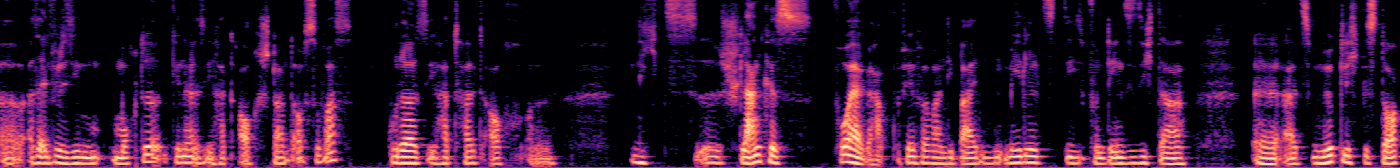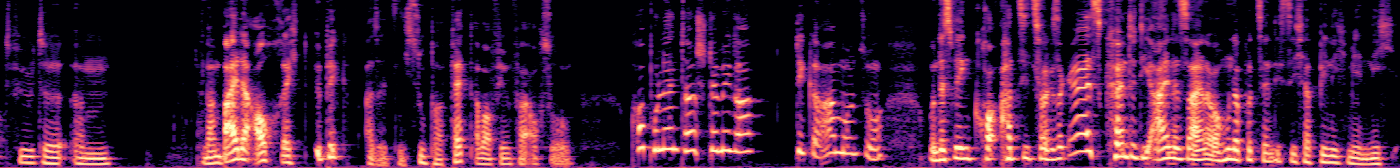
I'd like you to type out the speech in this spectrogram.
äh, also entweder sie mochte Kinder, sie hat auch Stand auf sowas, oder sie hat halt auch äh, nichts äh, Schlankes vorher gehabt. Auf jeden Fall waren die beiden Mädels, die, von denen sie sich da äh, als möglich gestalkt fühlte, ähm, waren beide auch recht üppig, also jetzt nicht super fett, aber auf jeden Fall auch so korpulenter, stämmiger, dicke Arme und so. Und deswegen hat sie zwar gesagt, ja, es könnte die eine sein, aber hundertprozentig sicher bin ich mir nicht.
